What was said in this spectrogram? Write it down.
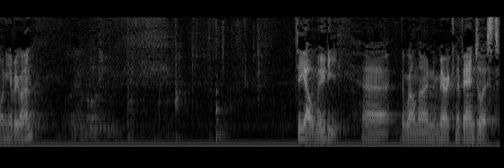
Morning, everyone. D.L. Moody, uh, the well known American evangelist,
